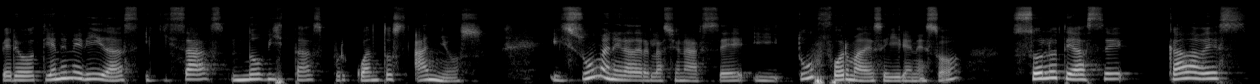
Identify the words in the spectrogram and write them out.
pero tienen heridas y quizás no vistas por cuántos años. Y su manera de relacionarse y tu forma de seguir en eso solo te hace cada vez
